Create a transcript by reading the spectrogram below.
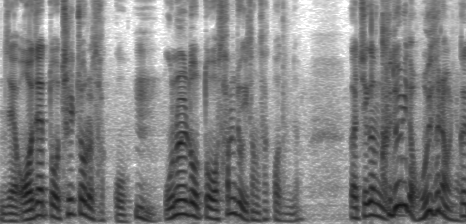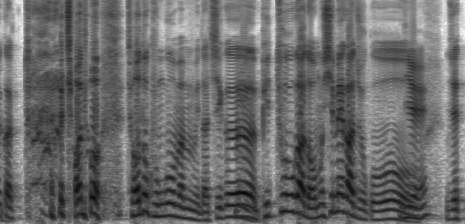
이제 어제 또 7조를 샀고 음. 오늘도 또 3조 이상 샀거든요. 그러니까 지금 그 돈이 다 어디서 나오냐고. 그러니까 저도 저도 궁금합니다. 지금 B2가 너무 심해가지고 음. 예. 이제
